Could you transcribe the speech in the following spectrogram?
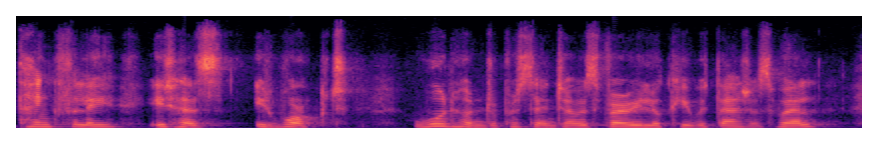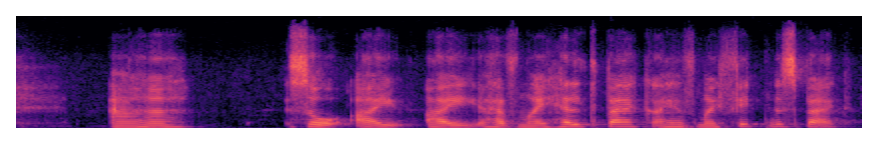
thankfully, it has it worked 100%. I was very lucky with that as well. Uh, so I I have my health back, I have my fitness back,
